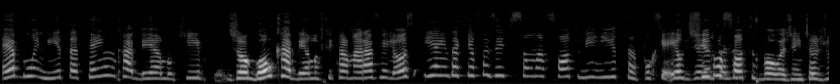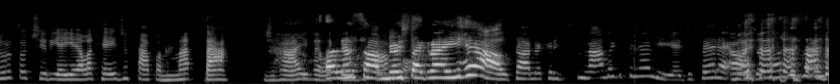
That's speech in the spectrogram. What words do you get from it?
é bonita, tem um cabelo que jogou o cabelo, fica maravilhoso e ainda quer fazer edição na foto. Me irrita, porque eu Gente, tiro a olha- foto boa, gente. Eu juro que eu tiro. E aí ela quer editar pra me matar de raiva. Olha só, meu. Instagram é irreal, tá? Não acredito em nada que tem ali. É diferente. Ó, já tô avisando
